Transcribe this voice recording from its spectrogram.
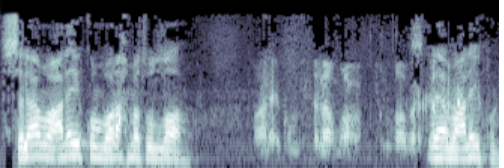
السلام عليكم ورحمة الله. وعليكم السلام ورحمة الله وبركاته. السلام عليكم.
